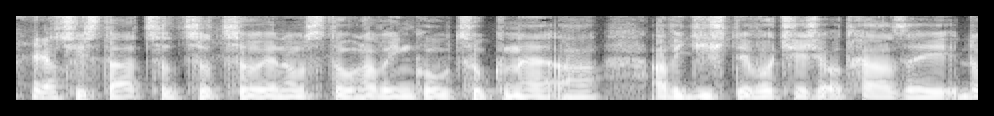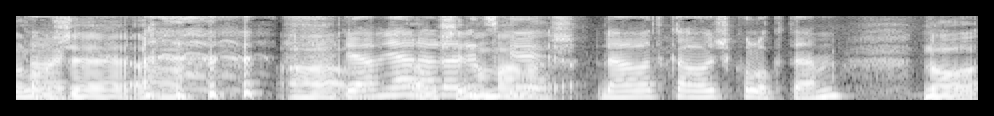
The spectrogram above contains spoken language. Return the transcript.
čistá, co, co, co jenom s tou hlavinkou cukne a, a vidíš ty oči, že odcházejí do Tak. lože a, a, Já měla a už jenom máváš. dávat káočko loktem, No,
